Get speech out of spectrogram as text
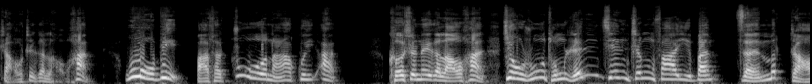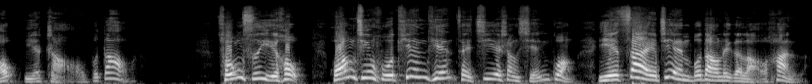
找这个老汉，务必把他捉拿归案。可是那个老汉就如同人间蒸发一般，怎么找也找不到了。从此以后，黄金虎天天在街上闲逛，也再见不到那个老汉了。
